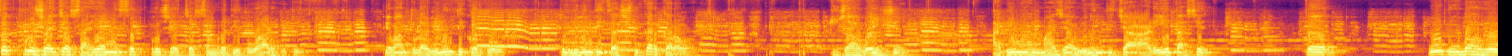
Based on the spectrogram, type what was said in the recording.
सत्पुरुषाच्या साह्याने सत्पुरुषाच्या समृद्धीत वाढ होते. तेव्हा तुला विनंती करतो तू विनंतीचा स्वीकार करावा. तुझा वंश अभिमान माझ्या विनंतीच्या आड येत असेल तर ऊट उभा हो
